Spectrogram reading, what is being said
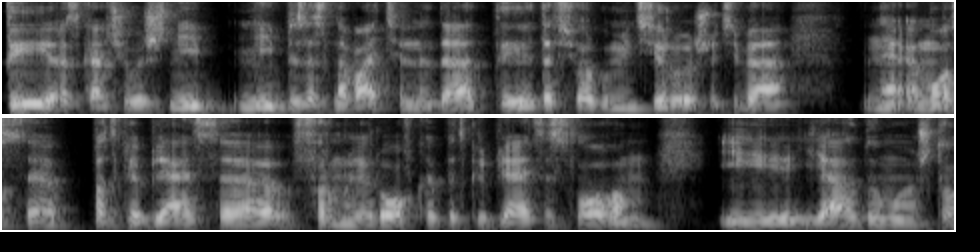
Ты раскачиваешь не, не безосновательно, да, ты это все аргументируешь. У тебя э, эмоция подкрепляется формулировкой, подкрепляется словом. И я думаю, что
